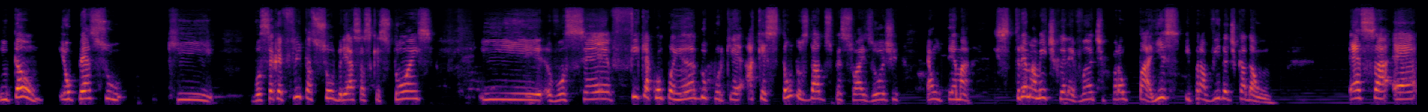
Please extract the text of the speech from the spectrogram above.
Então, eu peço que você reflita sobre essas questões e você fique acompanhando, porque a questão dos dados pessoais hoje é um tema extremamente relevante para o país e para a vida de cada um. Essa é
